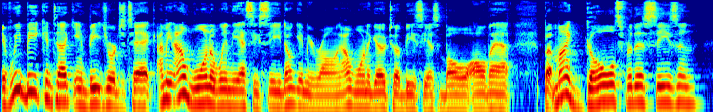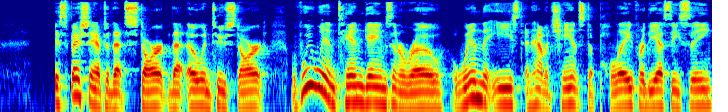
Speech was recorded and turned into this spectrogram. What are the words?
If we beat Kentucky and beat Georgia Tech, I mean, I want to win the SEC. Don't get me wrong. I want to go to a BCS bowl, all that. But my goals for this season especially after that start, that 0 2 start, if we win 10 games in a row, win the East, and have a chance to play for the SEC,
